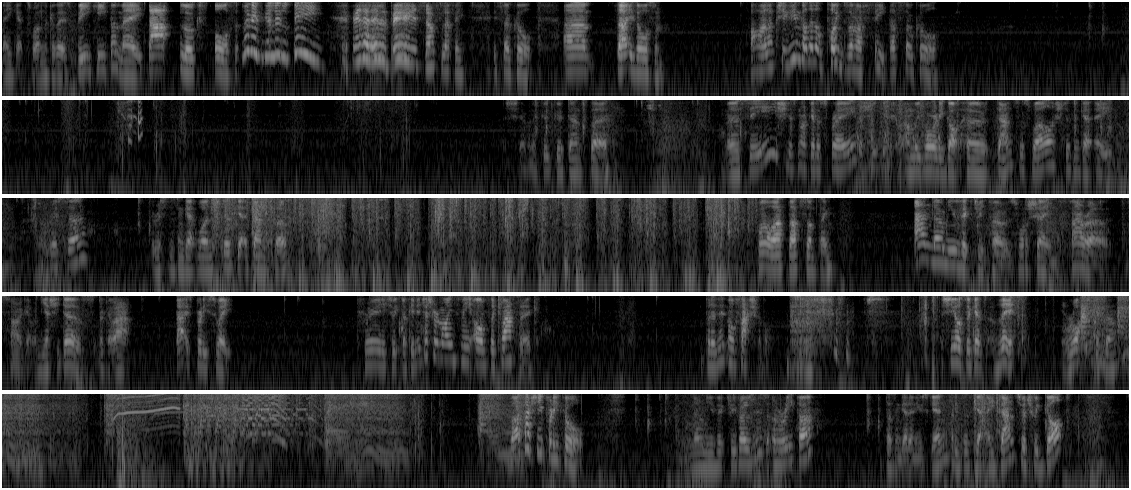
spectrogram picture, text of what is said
Mei gets one. Look at this, beekeeper Mei. That looks awesome. Look, it's a little bee. It's a little bee. It's so fluffy. It's so cool. Um, that is awesome. Oh, look, she's even got the little points on her feet. That's so cool. She having a good, dance there. Mercy, she does not get a spray. She get? And we've already got her dance as well. She doesn't get a Rissa. Orisa doesn't get one. She does get a dance though. Well, that's that's something. And no new victory pose. What a shame. Pharah. Does Pharah get one? Yes, she does. Look at that. That is pretty sweet. Pretty sweet looking. It just reminds me of the classic, but a bit more fashionable. she also gets this rocket guitar. That's actually pretty cool. No new victory poses. Reaper doesn't get a new skin, but he does get a dance, which we got.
